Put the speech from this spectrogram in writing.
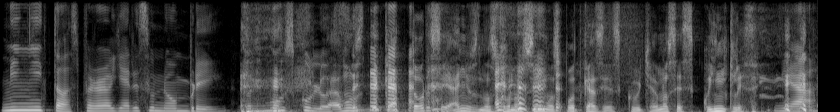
Niñitos, pero ya eres un hombre con músculos. Vamos, de 14 años nos conocimos, podcast escucha, unos squinkles. Ya.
